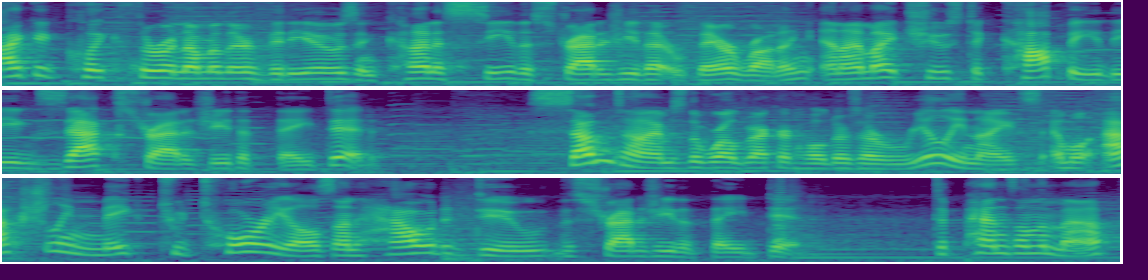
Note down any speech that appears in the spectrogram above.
I could click through a number of their videos and kind of see the strategy that they're running, and I might choose to copy the exact strategy that they did. Sometimes the world record holders are really nice and will actually make tutorials on how to do the strategy that they did. Depends on the map,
